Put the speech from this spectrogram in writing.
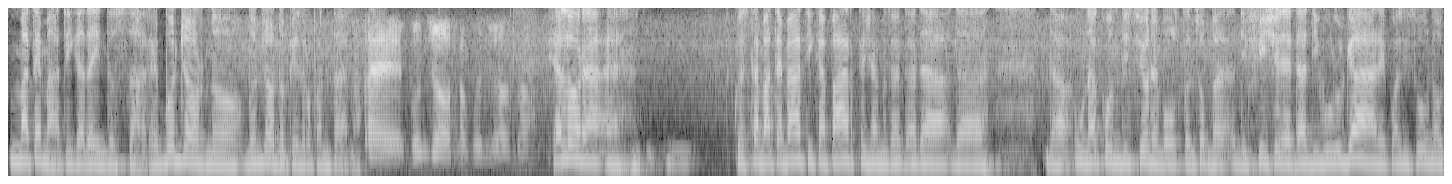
matematica da indossare. Buongiorno, buongiorno Pietro Pantano. Eh, buongiorno, buongiorno. E allora questa matematica parte diciamo, da, da, da, da, una condizione molto insomma, difficile da divulgare, quali sono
